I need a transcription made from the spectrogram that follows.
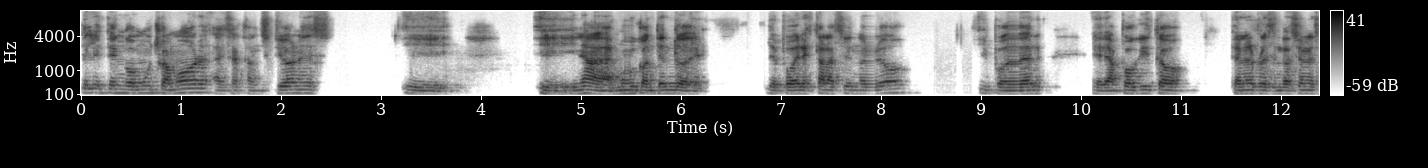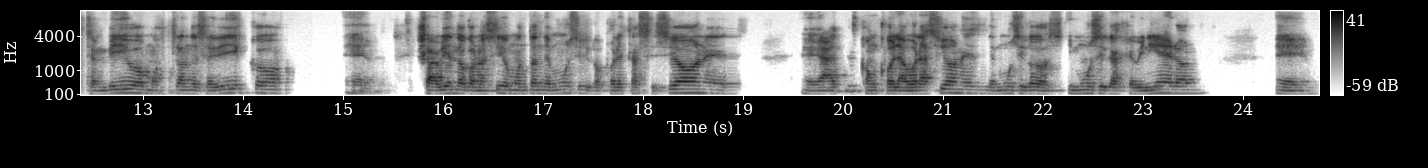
Le tengo mucho amor a esas canciones y, y, nada, muy contento de, de, poder estar haciéndolo y poder eh, de a poquito tener presentaciones en vivo, mostrando ese disco, eh, ya habiendo conocido un montón de músicos por estas sesiones, eh, con colaboraciones de músicos y músicas que vinieron. Eh,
